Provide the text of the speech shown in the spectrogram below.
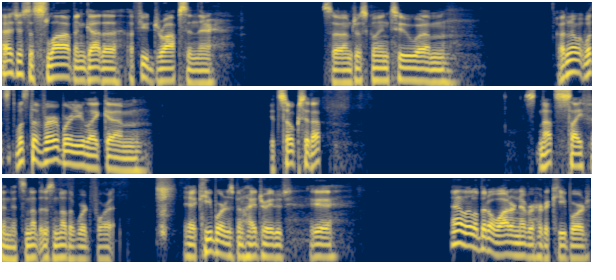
That's just a slob and got a, a few drops in there. So I'm just going to um I don't know what's what's the verb where you like um it soaks it up? It's not siphon, it's another there's another word for it. Yeah, keyboard has been hydrated. Yeah. A little bit of water never hurt a keyboard.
